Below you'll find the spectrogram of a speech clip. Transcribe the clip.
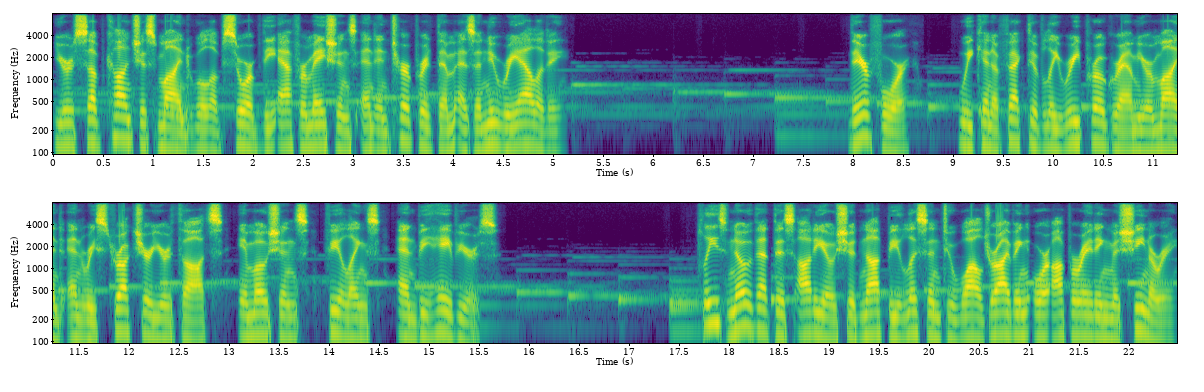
your subconscious mind will absorb the affirmations and interpret them as a new reality. Therefore, we can effectively reprogram your mind and restructure your thoughts, emotions, feelings, and behaviors. Please know that this audio should not be listened to while driving or operating machinery.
